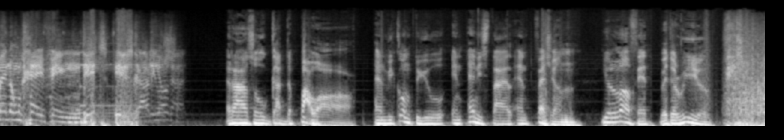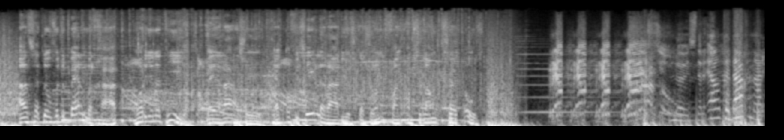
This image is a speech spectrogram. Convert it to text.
En omgeving, dit is Radio Razo got the power. And we come to you in any style and fashion. You love it with a real Als het over de Bijlmer gaat, hoor je het hier bij Razo, het officiële radiostation van Amsterdam Zuidoost. Luister elke dag naar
